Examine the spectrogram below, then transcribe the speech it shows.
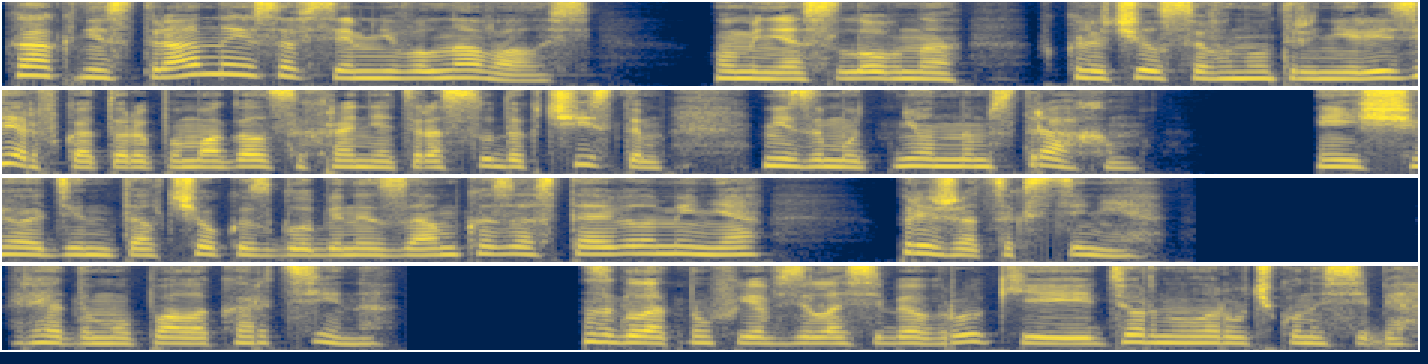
Как ни странно, я совсем не волновалась. У меня словно включился внутренний резерв, который помогал сохранять рассудок чистым, незамутненным страхом. И еще один толчок из глубины замка заставил меня прижаться к стене. Рядом упала картина. Сглотнув, я взяла себя в руки и дернула ручку на себя.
